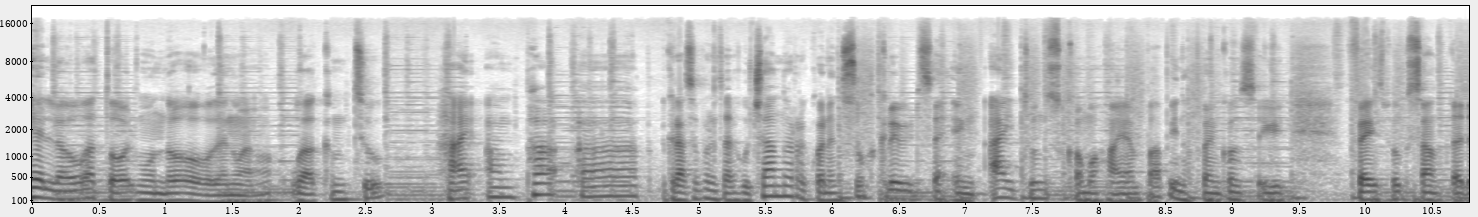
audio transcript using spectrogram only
Hello a todo el mundo de nuevo. Welcome to High and Pop. Gracias por estar escuchando. Recuerden suscribirse en iTunes como High and Pop y nos pueden conseguir Facebook, SoundCloud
